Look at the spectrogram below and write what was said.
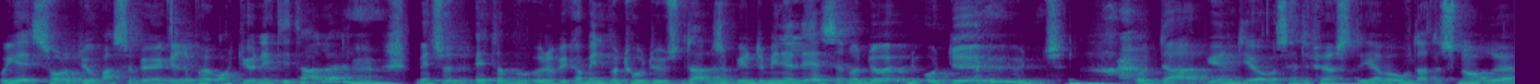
Og jeg solgte jo masse bøker på 80- og 90-tallet. Ja. Men så etter, når vi kom inn på 2000-tallet, så begynte mine lesere å dø, å dø, ut. Og da begynte jeg å oversette. Først jeg var opptatt av Snorre,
